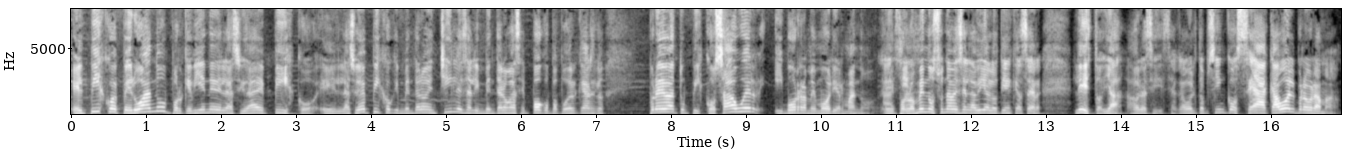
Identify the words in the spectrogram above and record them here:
El pisco es peruano porque viene de la ciudad de Pisco. Eh, la ciudad de Pisco que inventaron en Chile, esa la inventaron hace poco para poder quedarse con... Prueba tu pisco sour y borra memoria, hermano. Eh, por lo menos una vez en la vida lo tienes que hacer. Listo, ya, ahora sí, se acabó el top 5, se acabó el programa.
